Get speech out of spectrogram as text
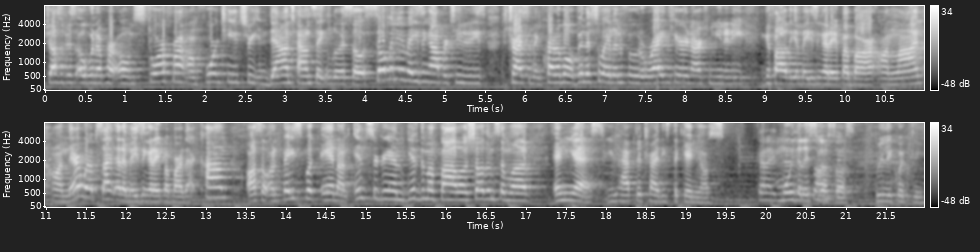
She also just opened up her own storefront on 14th Street in downtown St. Louis. So, so many amazing opportunities to try some incredible Venezuelan food right here in our community. You can follow the Amaizing Arepa Bar online on their website at amaizingarepabar.com, also on Facebook and on Instagram. Give them a follow, show them some love, and yes, you have to try these pequeños. Can I Muy deliciosos. Really quickly.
